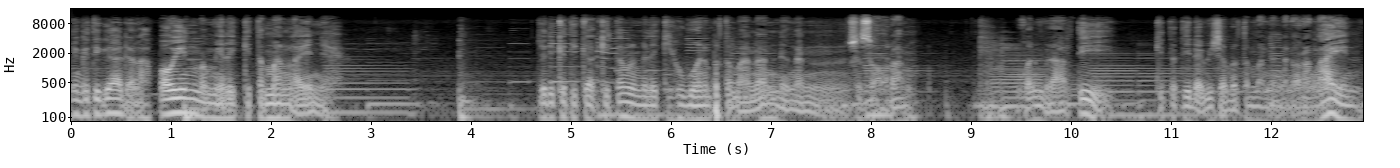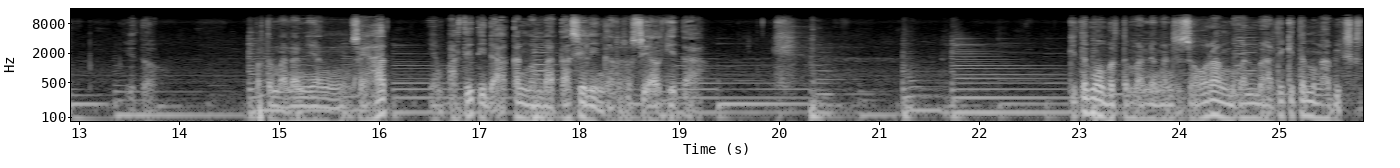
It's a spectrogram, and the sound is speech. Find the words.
yang ketiga adalah poin memiliki teman lainnya. Jadi ketika kita memiliki hubungan pertemanan dengan seseorang, bukan berarti kita tidak bisa berteman dengan orang lain gitu. Pertemanan yang sehat yang pasti tidak akan membatasi lingkar sosial kita. Kita mau berteman dengan seseorang bukan berarti kita menghabis,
